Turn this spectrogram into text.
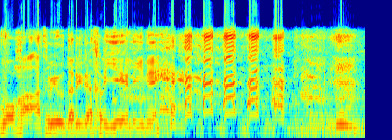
वो हाथ भी उधर ही रख लिए अली ने।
